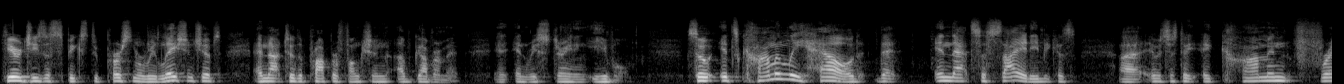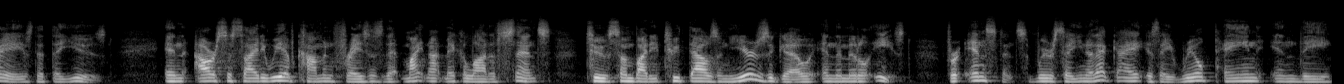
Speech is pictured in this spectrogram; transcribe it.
Here, Jesus speaks to personal relationships and not to the proper function of government in restraining evil. So it's commonly held that in that society because uh, it was just a, a common phrase that they used. In our society, we have common phrases that might not make a lot of sense to somebody 2,000 years ago in the Middle East. For instance, we would say, you know, that guy is a real pain in the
